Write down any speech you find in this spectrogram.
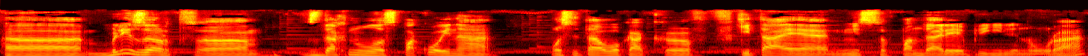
А, Blizzard а, вздохнула спокойно после того, как э, в Китае месяцев в Пандаре приняли на ура.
